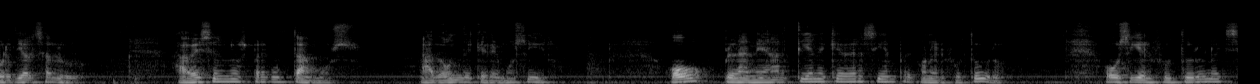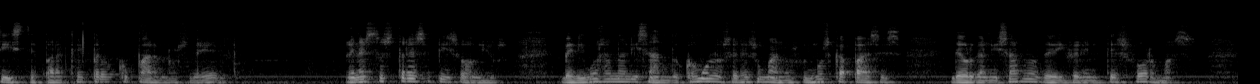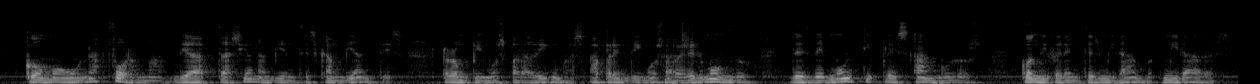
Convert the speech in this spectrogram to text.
cordial saludo. A veces nos preguntamos a dónde queremos ir. O planear tiene que ver siempre con el futuro. O si el futuro no existe, ¿para qué preocuparnos de él? En estos tres episodios venimos analizando cómo los seres humanos fuimos capaces de organizarnos de diferentes formas, como una forma de adaptación a ambientes cambiantes. Rompimos paradigmas, aprendimos a ver el mundo desde múltiples ángulos con diferentes miradas.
